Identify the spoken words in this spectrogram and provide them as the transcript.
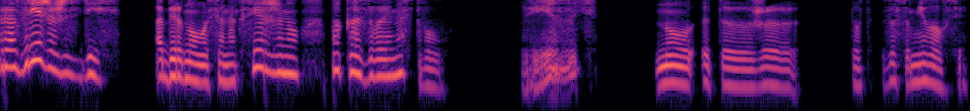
«Разрежешь здесь?» — обернулась она к Сержину, показывая на ствол. «Резать? Ну, это же...» — тот засомневался.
